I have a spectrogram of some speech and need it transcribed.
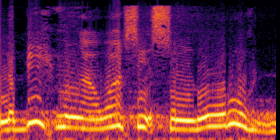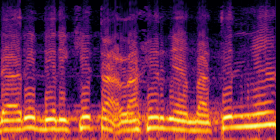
lebih mengawasi seluruh dari diri kita lahirnya batinnya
